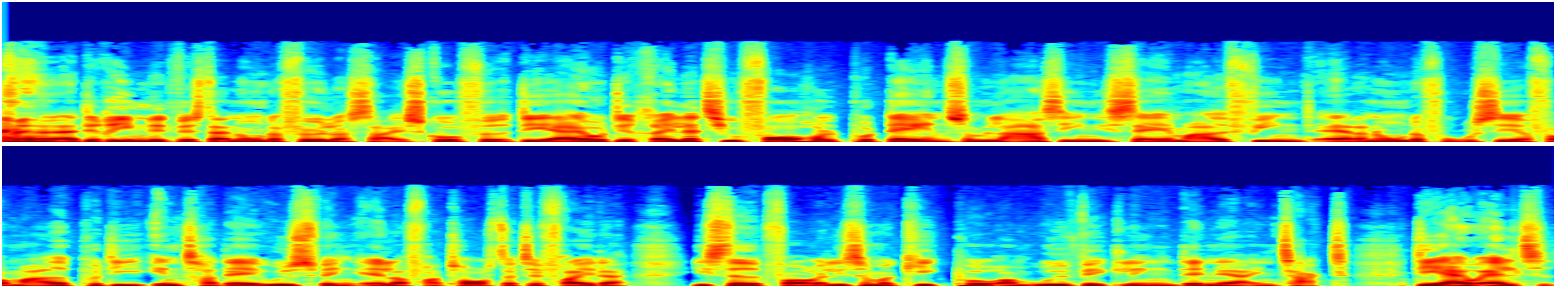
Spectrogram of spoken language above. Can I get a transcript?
at det er rimeligt, hvis der er nogen, der føler sig skuffet. Det er jo det relative forhold på dagen, som Lars egentlig sagde meget fint. Er der nogen, der fokuserer for meget på de intradag udsving, eller fra torsdag til fredag, i stedet for ligesom at kigge på, om udviklingen den er intakt? Det er jo altid.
